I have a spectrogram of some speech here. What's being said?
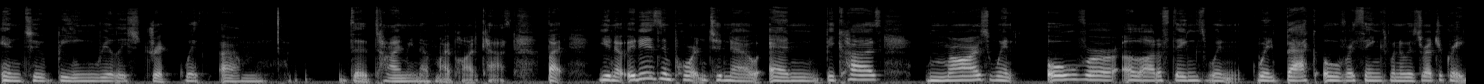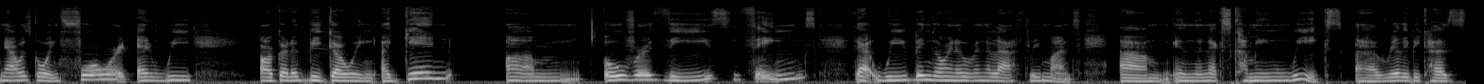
into being really strict with um, the timing of my podcast. But, you know, it is important to know. And because Mars went over a lot of things when went back over things when it was retrograde. Now it's going forward, and we are going to be going again um, over these things that we've been going over in the last three months um, in the next coming weeks. Uh, really, because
